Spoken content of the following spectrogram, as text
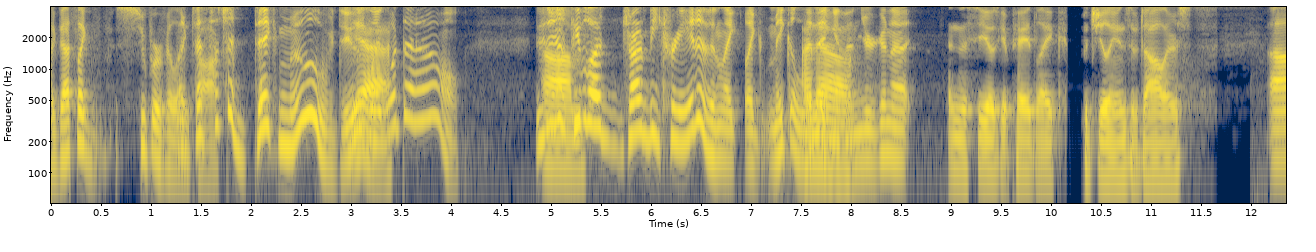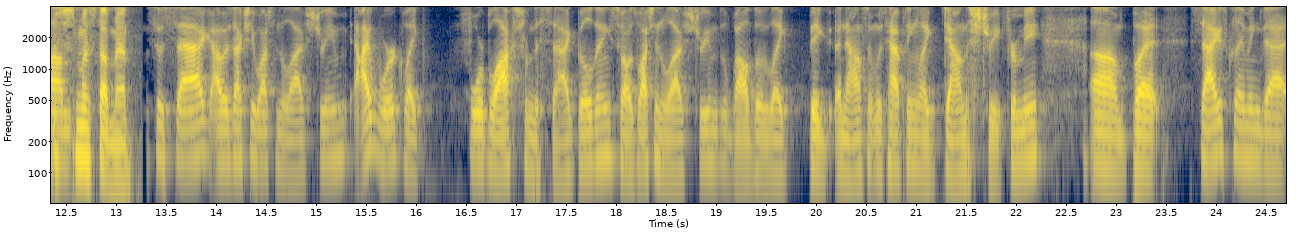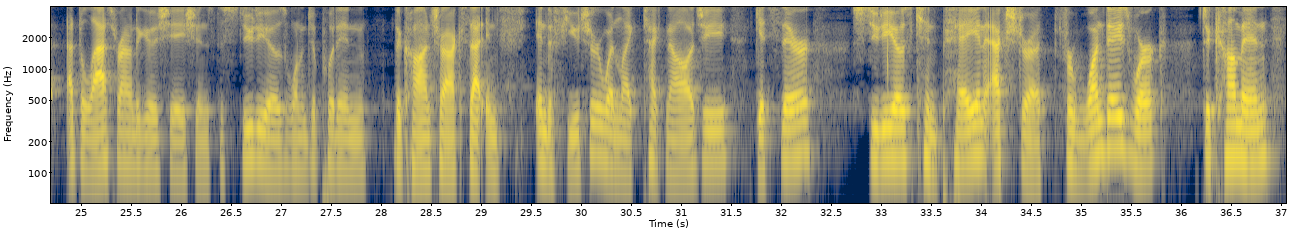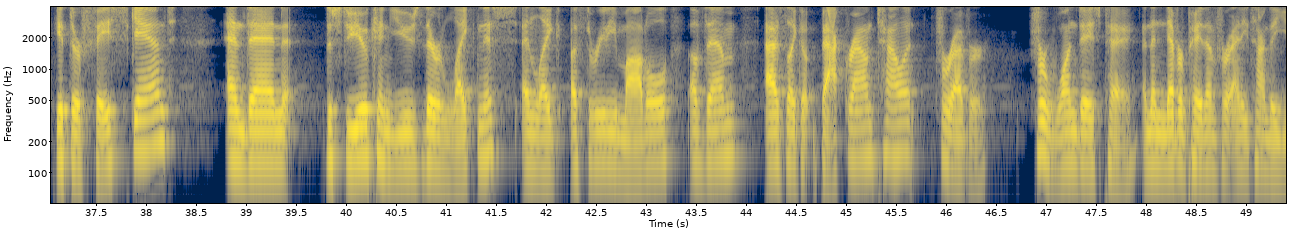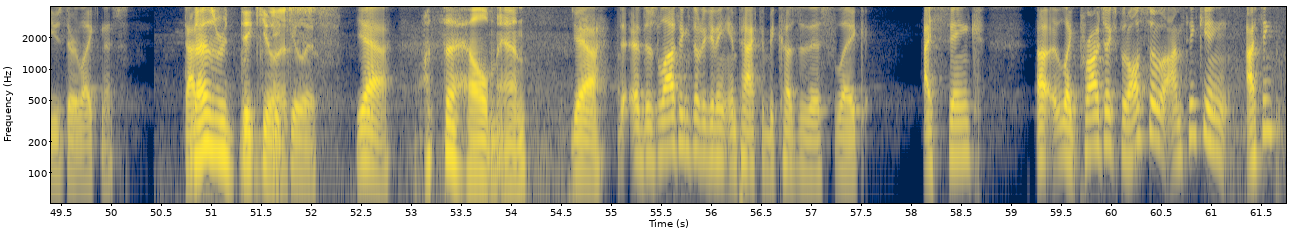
Like that's like super villain Like that's talk. such a dick move, dude. Yeah. Like what the hell? These are just Um, people that are trying to be creative and like like make a living, and then you're gonna. and the CEOs get paid like bajillions of dollars. Um, It's just messed up, man. so SAG, I was actually watching the live stream. I work like four blocks from the SAG building, so I was watching the live stream while the like big announcement was happening like down the street from me. Um, but SAG is claiming that at the last round of negotiations, the studios wanted to put in the contracts that in f- in the future when like technology gets there, studios can pay an extra for one day's work to come in, get their face scanned, and then the studio can use their likeness and like a 3D model of them as like a background talent forever for one day's pay and then never pay them for any time they use their likeness. That's That is ridiculous. Yeah. What the hell, man? Yeah, there's a lot of things that are getting impacted because of this. Like, I think, uh, like projects, but also I'm thinking, I think,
